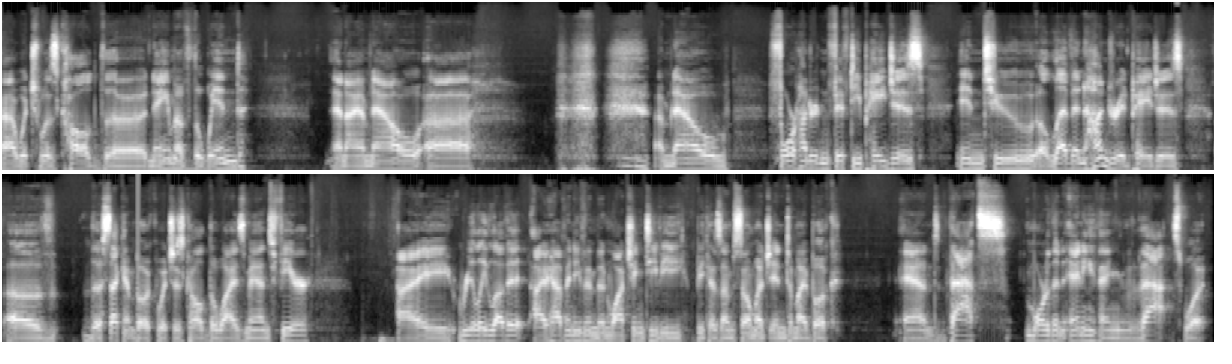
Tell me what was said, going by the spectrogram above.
uh, which was called The Name of the Wind, and I am now. I'm now 450 pages into 1100 pages of the second book, which is called The Wise Man's Fear. I really love it. I haven't even been watching TV because I'm so much into my book. And that's more than anything, that's what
